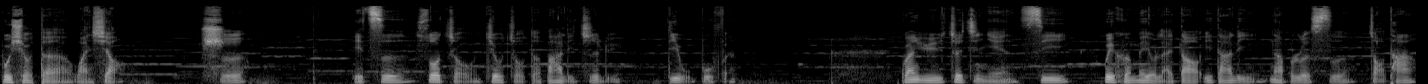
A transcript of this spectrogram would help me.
不朽的玩笑，十一次说走就走的巴黎之旅，第五部分。关于这几年 C 为何没有来到意大利那不勒斯找他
